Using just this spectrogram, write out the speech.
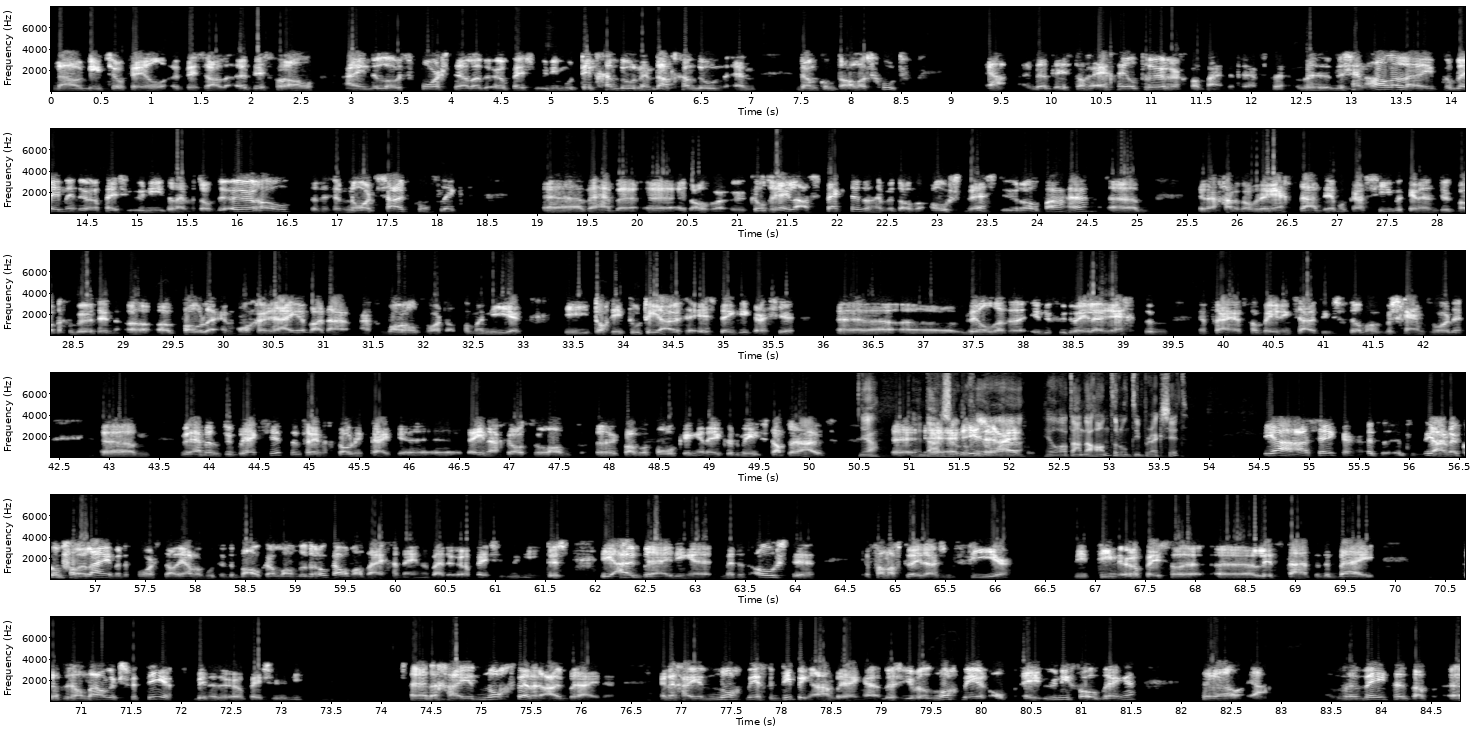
Nou, niet zoveel. Het is, al, het is vooral eindeloos voorstellen. De Europese Unie moet dit gaan doen en dat gaan doen. En dan komt alles goed. Ja, dat is toch echt heel treurig wat mij betreft. Er zijn allerlei problemen in de Europese Unie. Dan hebben we het over de euro. Dat is een Noord-Zuid conflict. Uh, we hebben uh, het over culturele aspecten. Dan hebben we het over Oost-West-Europa. Uh, en dan gaat het over de rechtsstaat, democratie. We kennen natuurlijk wat er gebeurt in uh, uh, Polen en Hongarije, waar daar aan gemorreld wordt op een manier die toch niet toe te juichen is, denk ik, als je uh, wil dat de individuele rechten en vrijheid van meningsuiting zoveel mogelijk beschermd worden. Um, we hebben natuurlijk Brexit. Het Verenigd Koninkrijk, het ene grootste land qua bevolking en economie, stapt eruit. Ja, en daar is ook nog heel, heel wat aan de hand rond die Brexit. Ja, zeker. Het, het, ja, dan komt Van der Leyen met het voorstel... ja, we moeten de Balkanlanden er ook allemaal bij gaan nemen bij de Europese Unie. Dus die uitbreidingen met het oosten vanaf 2004... die tien Europese uh, lidstaten erbij... dat is al nauwelijks verteerd binnen de Europese Unie. En dan ga je nog verder uitbreiden. En dan ga je nog meer verdieping aanbrengen. Dus je wil nog meer op EU-niveau brengen... Terwijl, ja, we weten dat uh,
